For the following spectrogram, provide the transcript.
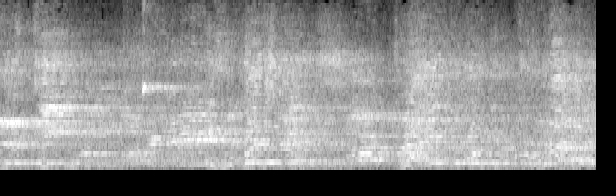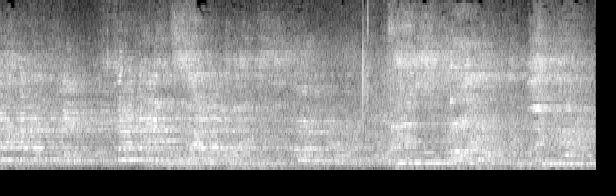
13. In first place, Ryan Morgan from in second place, Chris from Lake.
